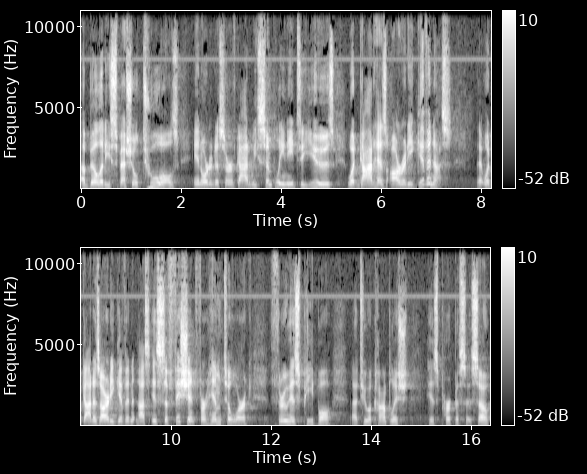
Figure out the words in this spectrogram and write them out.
abilities, special tools in order to serve God. We simply need to use what God has already given us. That what God has already given us is sufficient for Him to work through His people uh, to accomplish His purposes. So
